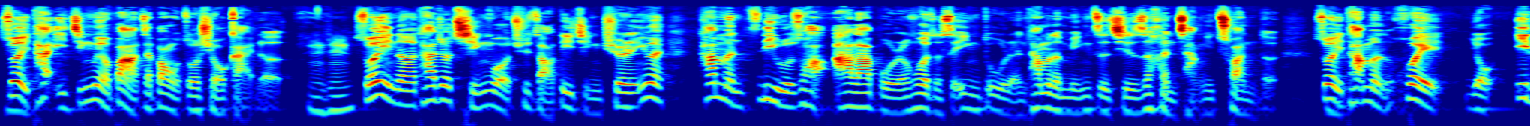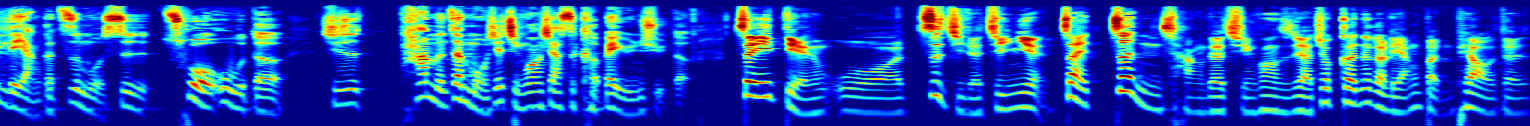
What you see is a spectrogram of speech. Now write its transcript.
所以他已经没有办法再帮我做修改了。嗯哼，所以呢，他就请我去找地勤确认，因为他们例如说好阿拉伯人或者是印度人，他们的名字其实是很长一串的，所以他们会有一两个字母是错误的。其实他们在某些情况下是可被允许的。这一点我自己的经验，在正常的情况之下，就跟那个两本票的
